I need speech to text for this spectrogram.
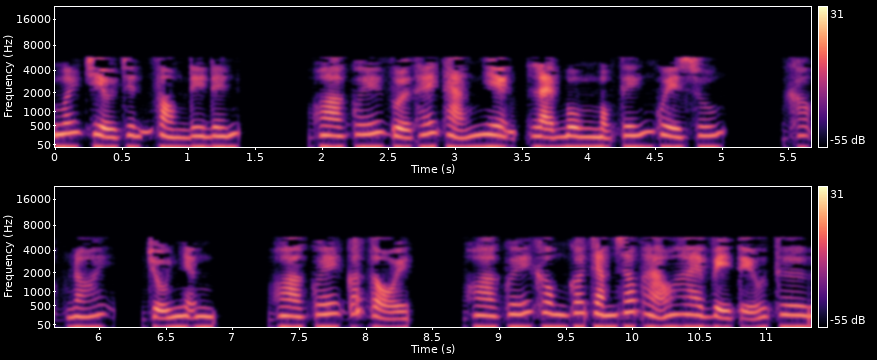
mới chiều chính phòng đi đến. Hoa quý vừa thấy thản nhiên, lại bùng một tiếng quỳ xuống. Khóc nói, chủ nhân, hoa quý có tội. Hoa quý không có chăm sóc hảo hai vị tiểu thư,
